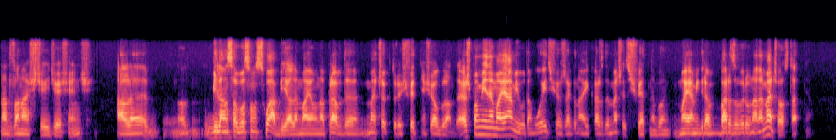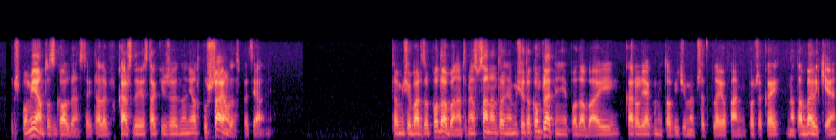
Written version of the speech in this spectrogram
na 12 i 10, ale no, bilansowo są słabi, ale mają naprawdę mecze, które świetnie się ogląda. Ja już pominę Miami, bo tam Wade się żegna i każdy mecz jest świetny, bo Miami gra bardzo wyrównane mecze ostatnio. Już pomijam to z Golden State, ale każdy jest taki, że no, nie odpuszczają za specjalnie. To mi się bardzo podoba. Natomiast w San Antonio mi się to kompletnie nie podoba i Karol, jak my to widzimy przed playoffami? Poczekaj na tabelkę.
